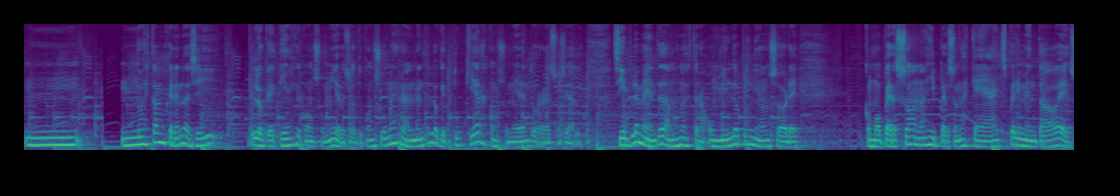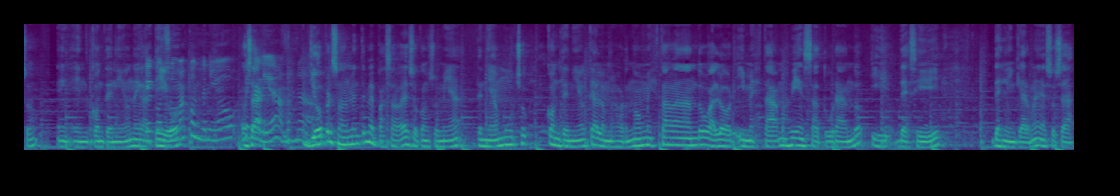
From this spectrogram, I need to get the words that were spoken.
no estamos queriendo decir lo que tienes que consumir, o sea, tú consumes realmente lo que tú quieras consumir en tus redes sociales. Simplemente damos nuestra humilde opinión sobre como personas y personas que han experimentado eso en, en contenido que negativo. consumas contenido de O sea, calidad, más nada. Yo personalmente me pasaba eso, consumía, tenía mucho contenido que a lo mejor no me estaba dando valor y me estaba más bien saturando y decidí deslinkearme de eso, o sea,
